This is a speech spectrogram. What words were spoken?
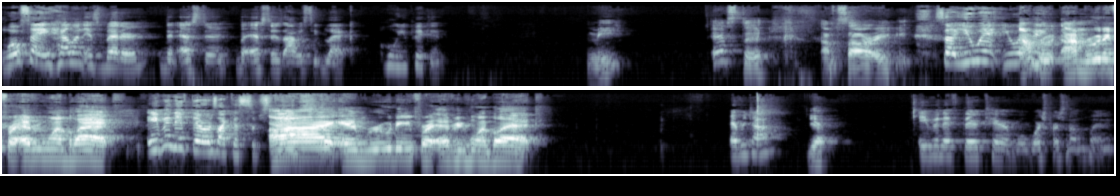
we'll say Helen is better than Esther, but Esther is obviously black. Who you picking? Me, Esther. I'm sorry. So you would you would I'm pick, I'm rooting for everyone black. even if there was like a substantial I am rooting for everyone black. Every time, Yep. even if they're terrible, worst person on the planet.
